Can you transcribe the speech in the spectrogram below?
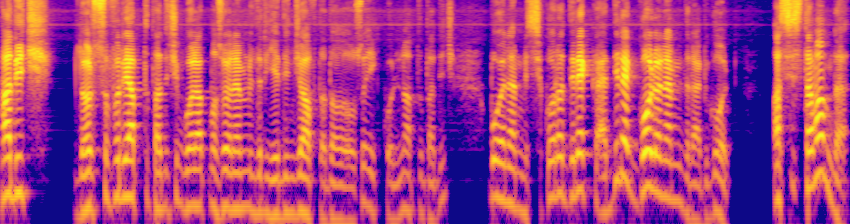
Tadic 4-0 yaptı. Tadic'in gol atması önemlidir. 7. haftada da olsa ilk golünü attı Tadic. Bu önemli. Skora direkt direkt gol önemlidir abi gol. Asist tamam da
